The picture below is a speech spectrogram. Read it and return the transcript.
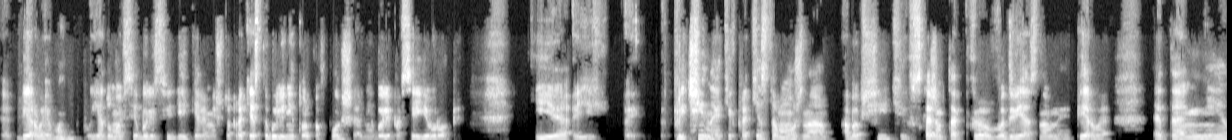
Э, первое, мы, я думаю, все были свидетелями, что протесты были не только в Польше, они были по всей Европе. И, и причины этих протестов можно обобщить, скажем так, в две основные. Первое – это не,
